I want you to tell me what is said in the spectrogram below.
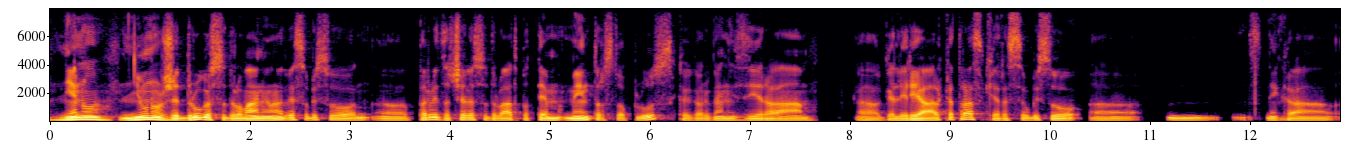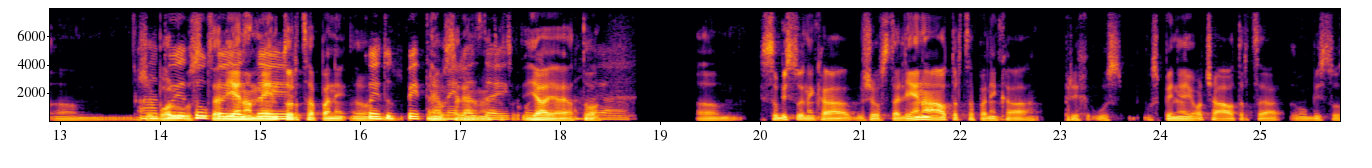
njeno, njuno že drugo sodelovanje. One dve so v bistvu uh, prvič začele sodelovati potem Mentorstvo Plus, ki ga organizira uh, Galerija Alcatraz, ker se v bistvu uh, neka um, že A, to bolj ustaljena zdaj- mentorca. Pa ne, To je tudi Petra imela zdaj. mentorica. ko Ja, ja, ja, to. Aha, ja, ja. Um, so v bistvu neka že ustaljena avtorica, pa neka prih, us, uspenjajoča avtorica, v bistvu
